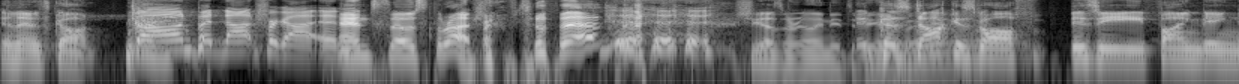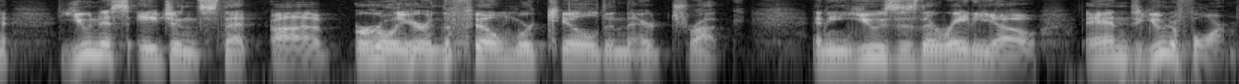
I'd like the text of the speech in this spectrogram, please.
And then it's gone. Gone but not forgotten. and so's Thrush after that. she doesn't really need to be Because movie Doc is off busy finding Eunice agents that uh, earlier in the film were killed in their truck. And he uses their radio and uniform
